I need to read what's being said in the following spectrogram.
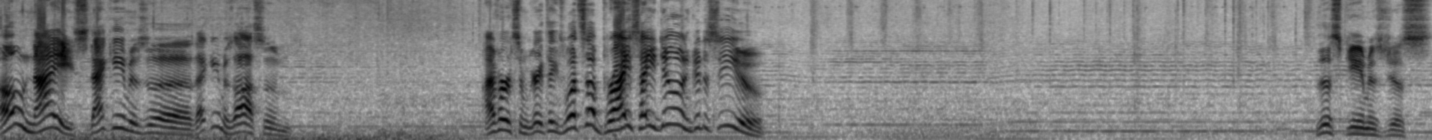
Oh, nice! That game is, uh, that game is awesome. I've heard some great things. What's up, Bryce? How you doing? Good to see you. This game is just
